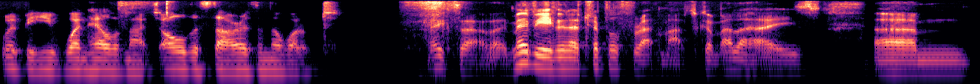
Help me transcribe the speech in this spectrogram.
would be one hell of a match. All the stars in the world. Exactly. Maybe even a triple threat match: Carmelo Hayes, um,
